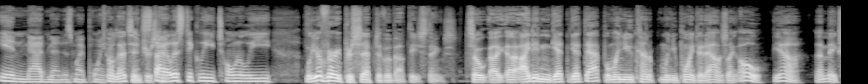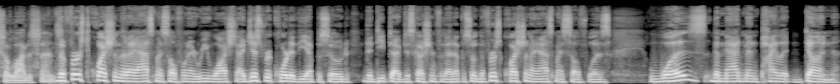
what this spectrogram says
in Mad Men, is my point. Oh, that's interesting. Stylistically, tonally, Well, you're very perceptive about these things. So uh, uh, I didn't get get that, but when you kind of when you pointed out, I was like, oh yeah, that makes a lot of sense. The first question that I asked myself when I rewatched I just recorded the episode, the deep dive discussion for that episode. And the first question I asked myself was, was the Mad Men pilot done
